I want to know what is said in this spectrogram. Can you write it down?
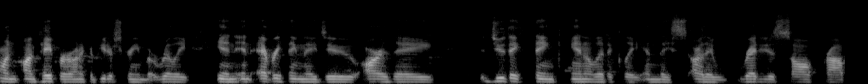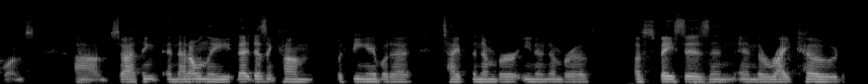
on on paper or on a computer screen, but really in in everything they do. Are they do they think analytically and they are they ready to solve problems? Um, so I think, and that only that doesn't come with being able to type the number, you know, number of of spaces and and the right code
